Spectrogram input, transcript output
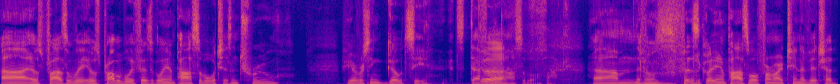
Uh, it was possibly it was probably physically impossible, which isn't true. If you've ever seen Goatse, it's definitely Ugh, possible. Um, if it was physically impossible for Martinovich had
